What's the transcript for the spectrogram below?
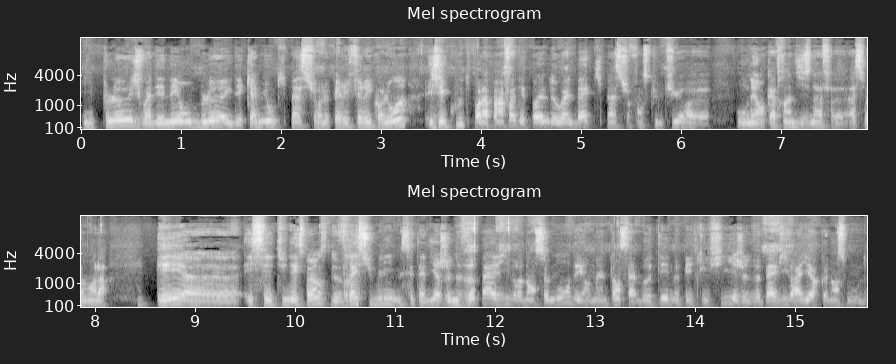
il pleut, et je vois des néons bleus avec des camions qui passent sur le périphérique au loin, et j'écoute pour la première fois des poèmes de Welbeck qui passent sur France Culture. Euh, on est en 99 euh, à ce moment-là. Et, euh, et c'est une expérience de vrai sublime, c'est-à-dire je ne veux pas vivre dans ce monde, et en même temps sa beauté me pétrifie, et je ne veux pas vivre ailleurs que dans ce monde.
